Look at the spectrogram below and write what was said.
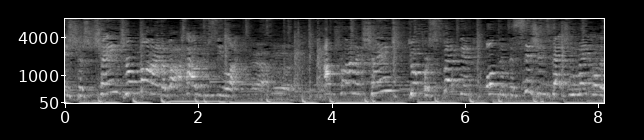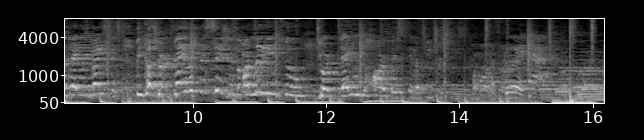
Is just change your mind about how you see life. I'm trying to change your perspective on the decisions that you make on a daily basis because your daily decisions are leading to your daily harvest in a future season. Come on, that's good.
